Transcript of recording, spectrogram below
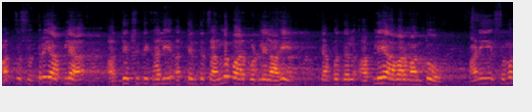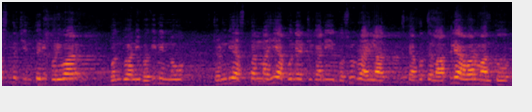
आजचं सत्रही आपल्या अध्यक्षतेखाली अत्यंत चांगलं पार पडलेलं आहे. त्याबद्दल आपले आभार मानतो. आणि समस्त चिंतनी परिवार बंधू आणि भगिनींनो थंडी असतानाही आपण या ठिकाणी बसून राहिलात. त्याबद्दल आपले आभार मानतो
